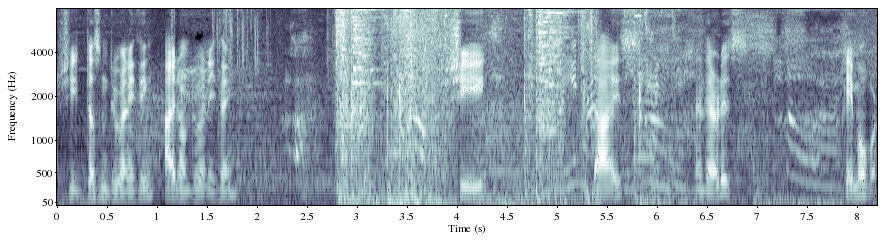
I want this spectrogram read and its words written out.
She doesn't do anything. I don't do anything. She dies. And there it is. Game over.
